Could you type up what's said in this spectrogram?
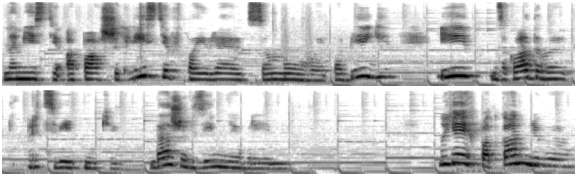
на месте опавших листьев появляются новые побеги и закладывают прицветники, даже в зимнее время. Но я их подкармливаю,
